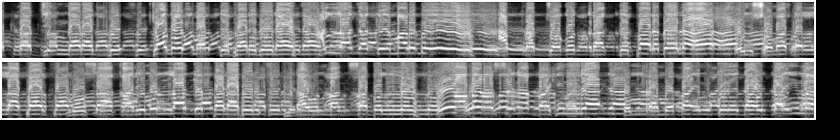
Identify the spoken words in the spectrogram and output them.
আপনার জিন্দা রাখবে, জগৎ মারতে পারবে না। আল্লাহ যাকে মারবে, আপনার জগৎ রাখতে পারবে না। ওই সমাজ আল্লাহ কারিমুল্লাহকে পাঠাবেন। বাদশা ও আমার সেনা বাহিনীরা, তোমরা মোতায়েন করে দাও তাইমা।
